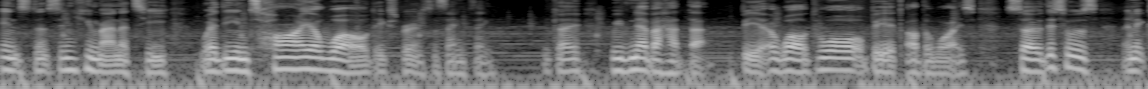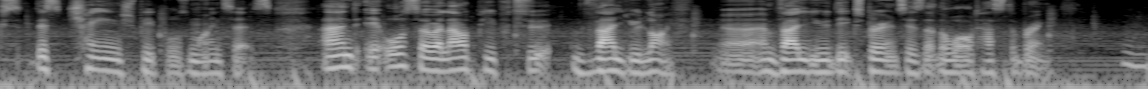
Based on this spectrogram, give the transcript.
instance in humanity where the entire world experienced the same thing. Okay, we've never had that, be it a world war, be it otherwise. So this was an this changed people's mindsets, and it also allowed people to value life uh, and value the experiences that the world has to bring. Mm.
